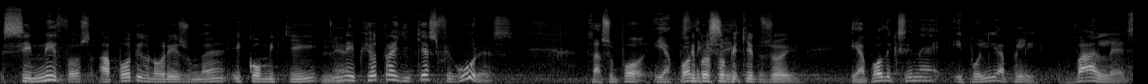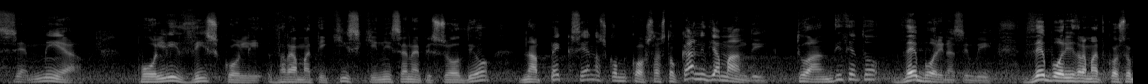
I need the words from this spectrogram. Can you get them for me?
συνήθως, από ό,τι γνωρίζουμε, οι κομικοί Ναι. είναι οι πιο τραγικές φιγούρες Θα σου πω, η στην απόδειξη, προσωπική του ζωή. η απόδειξη είναι η πολύ απλή. Βάλε σε μία πολύ δύσκολη δραματική σκηνή σε ένα επεισόδιο να παίξει ένας κωμικός. Θα στο κάνει διαμάντι. Το αντίθετο δεν μπορεί να συμβεί. Δεν μπορεί δραματικός ο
